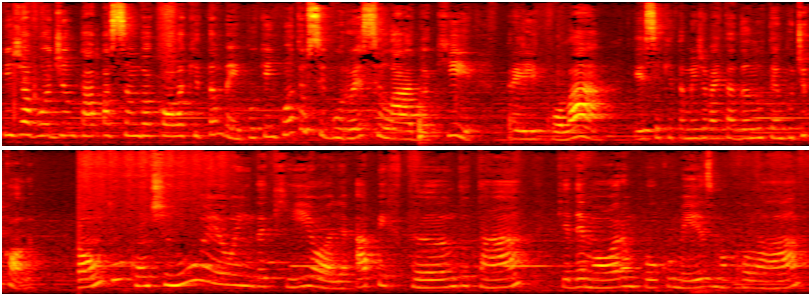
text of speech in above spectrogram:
e já vou adiantar passando a cola aqui também. Porque enquanto eu seguro esse lado aqui, pra ele colar, esse aqui também já vai estar tá dando tempo de cola. Pronto, continuo eu ainda aqui, olha, apertando, tá? Que demora um pouco mesmo a colar.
